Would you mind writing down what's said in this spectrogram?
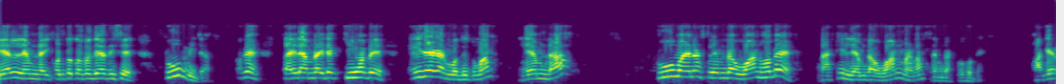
ডেল ল্যামডা ইকুয়াল টু কত দিয়ে দিছে? টু মিটার ওকে তাইলে আমরা এটা কি হবে? এই জায়গার মধ্যে তোমার lambda two minus lambda one হবে। নাকি lambda one minus lambda two হবে। আগের,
